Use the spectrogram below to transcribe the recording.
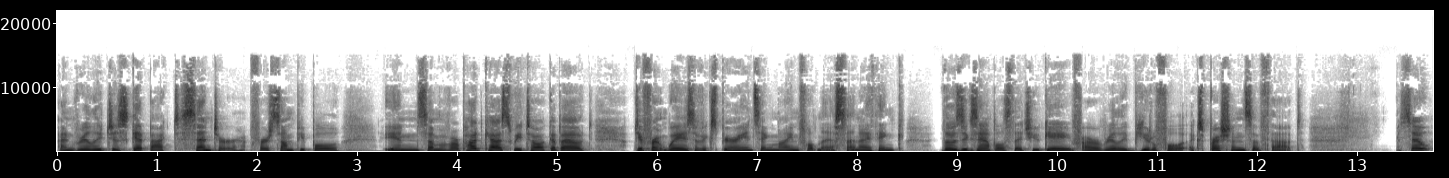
and really just get back to center. For some people, in some of our podcasts, we talk about different ways of experiencing mindfulness. And I think those examples that you gave are really beautiful expressions of that. So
